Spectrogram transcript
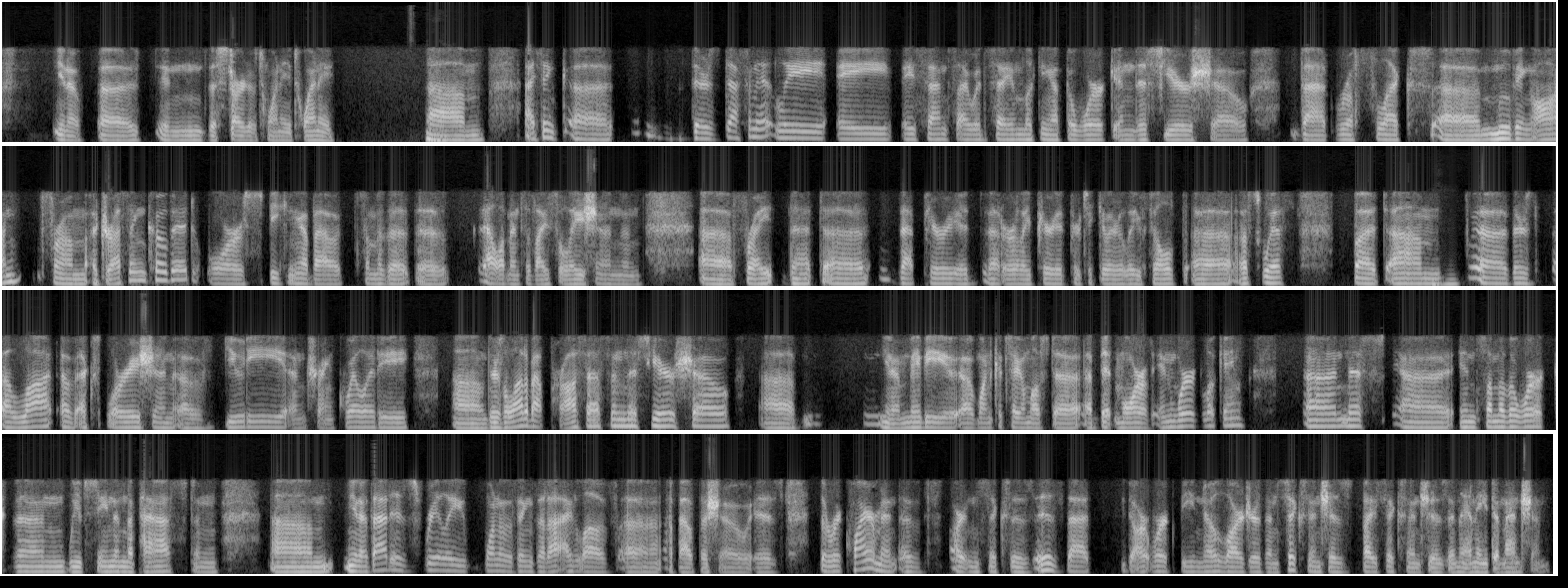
you know uh, in the start of 2020. Um, I think uh, there's definitely a a sense I would say in looking at the work in this year's show that reflects uh, moving on from addressing COVID or speaking about some of the the elements of isolation and uh, fright that uh, that period, that early period, particularly filled uh, us with. But um, mm-hmm. uh, there's a lot of exploration of beauty and tranquility. Um, there's a lot about process in this year's show. Uh, you know, maybe uh, one could say almost a, a bit more of inward looking uh, ness uh, in some of the work than we've seen in the past, and um, you know that is really one of the things that I love uh, about the show is the requirement of Art in Sixes is that the artwork be no larger than six inches by six inches in any dimension.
